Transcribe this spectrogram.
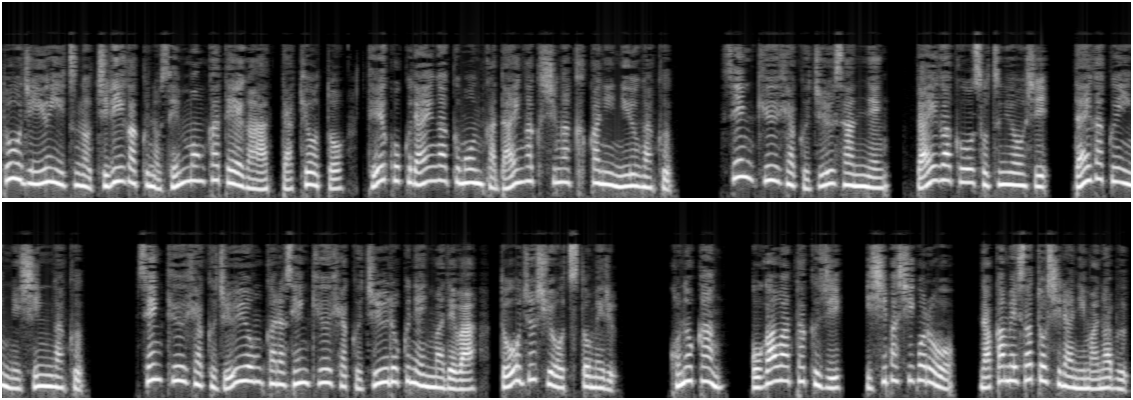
当時唯一の地理学の専門課程があった京都帝国大学文科大学史学科に入学。1913年、大学を卒業し、大学院に進学。1914から1916年までは同助手を務める。この間、小川拓司、石橋五郎、中目聡らに学ぶ。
